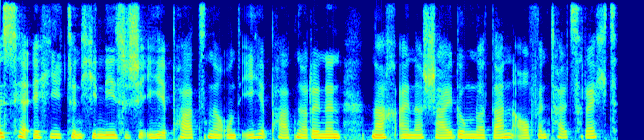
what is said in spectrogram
Bisher erhielten chinesische Ehepartner und Ehepartnerinnen nach einer Scheidung nur dann Aufenthaltsrecht,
